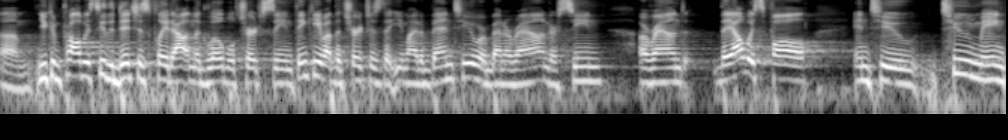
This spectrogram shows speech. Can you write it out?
Um, you can probably see the ditches played out in the global church scene. Thinking about the churches that you might have been to or been around or seen around, they always fall into two main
